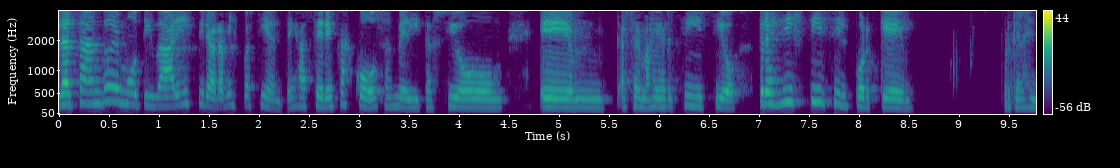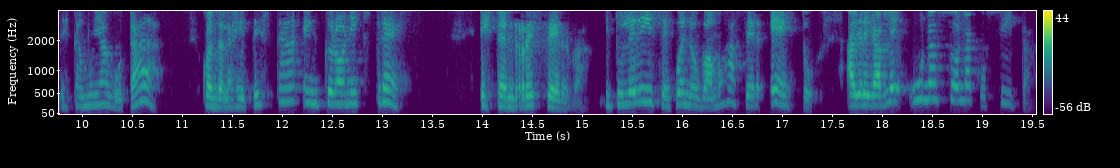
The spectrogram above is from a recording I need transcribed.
tratando de motivar e inspirar a mis pacientes a hacer esas cosas, meditación, em, hacer más ejercicio, pero es difícil porque, porque la gente está muy agotada. Cuando la gente está en chronic stress, está en reserva y tú le dices, bueno, vamos a hacer esto, agregarle una sola cosita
